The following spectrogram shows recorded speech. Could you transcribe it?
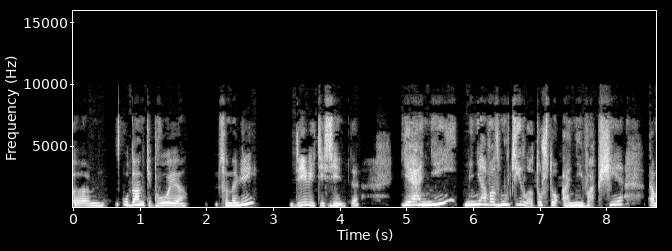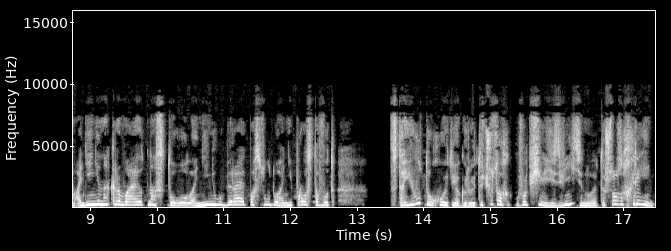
эм, у Данки двое сыновей, 9 и 7, да, и они, меня возмутило то, что они вообще, там, они не накрывают на стол, они не убирают посуду, они просто вот встают и уходят. Я говорю, это что за, вообще, извините, ну это что за хрень?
